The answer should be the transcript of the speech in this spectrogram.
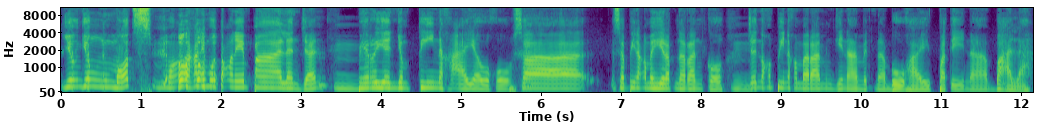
yung yung mods, mga, nakalimutan ko na yung pangalan dyan. mm, Pero yan yung pinakaayaw ko. Sa sa pinakamahirap na run ko, mm, dyan ako pinakamaraming ginamit na buhay, pati na bala.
